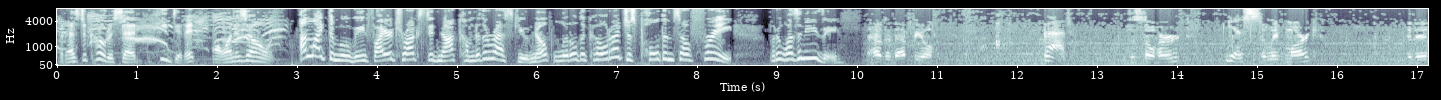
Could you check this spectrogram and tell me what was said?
But as Dakota said, he did it all on his own. Unlike the movie, fire trucks did not come to the rescue. Nope, little Dakota just pulled himself free. But it wasn't easy. How did that feel? Bad. Does it still hurt? Yes. Did it leave a mark? It did.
